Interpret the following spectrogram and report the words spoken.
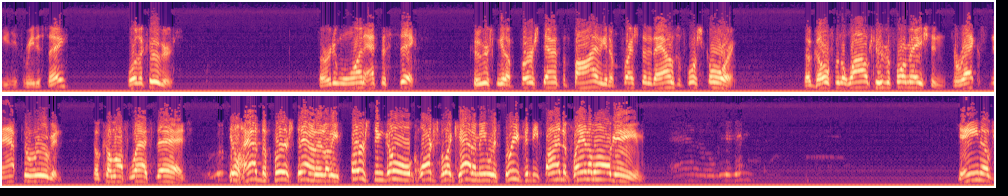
Easy for me to say for the Cougars. Third and one at the six. Cougars can get a first down at the five and get a fresh set of downs before scoring. They'll go from the wild Cougar formation. Direct snap to Rugen. He'll come off left edge. He'll have the first down. It'll be first and goal, Clarksville Academy with 3.55 to play in the ball game. Gain of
